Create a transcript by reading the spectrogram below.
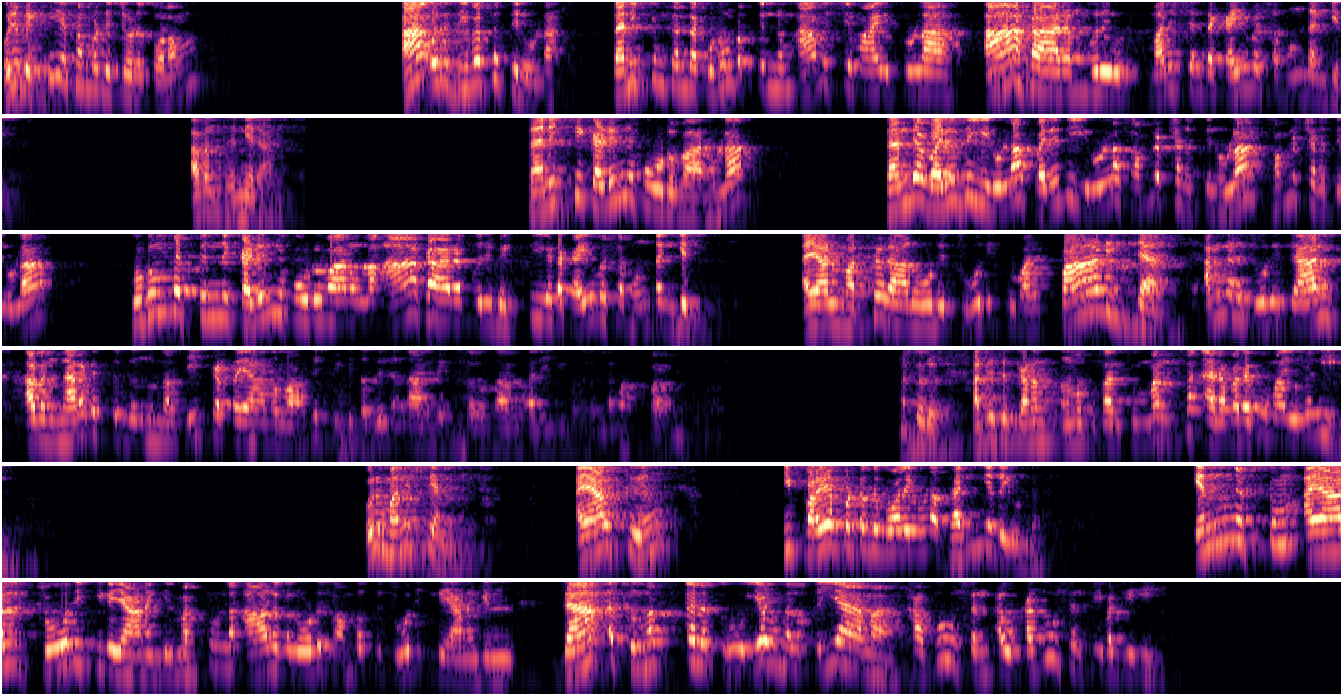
ഒരു വ്യക്തിയെ സംബന്ധിച്ചിടത്തോളം ആ ഒരു ദിവസത്തിലുള്ള തനിക്കും തന്റെ കുടുംബത്തിനും ആവശ്യമായിട്ടുള്ള ആഹാരം ഒരു മനുഷ്യന്റെ കൈവശമുണ്ടെങ്കിൽ അവൻ ധന്യനാണ്. തനിക്ക് കഴിഞ്ഞുകൂടുവാനുള്ള തന്റെ വരുതിയിലുള്ള പരിധിയിലുള്ള സംരക്ഷണത്തിനുള്ള സംരക്ഷണത്തിലുള്ള കുടുംബത്തിന് കഴിഞ്ഞു കൂടുവാനുള്ള ആഹാരം ഒരു വ്യക്തിയുടെ കൈവശമുണ്ടെങ്കിൽ അയാൾ മറ്റൊരാളോട് ചോദിക്കുവാൻ പാടില്ല. അങ്ങനെ ചോദിച്ചാൽ അവൻ നരകത്തിൽ നിന്നുള്ള തീക്കട്ടയാണ് വർദ്ധിപ്പിക്കുന്നത് എന്നാണ് നബി സല്ലല്ലാഹു അലൈഹി വസല്ലമ പറഞ്ഞിട്ടുള്ളത്. മറ്റൊരു അദ്ദേഹത്തിൽ കാണാൻ നമുക്ക് സാധിക്കും മൻ സഅല മാ യുഗ്നീഹി. ഒരു മനുഷ്യൻ അയാൾക്ക് ഈ പറയപ്പെട്ടതുപോലെയുള്ള ധന്യതയുണ്ട്. എന്നിട്ടും അയാൾ ചോദിക്കുകയാണെങ്കിൽ മറ്റുള്ള ആളുകളോട് സമ്പത്ത് ചോദിക്കുകയാണെങ്കിൽ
